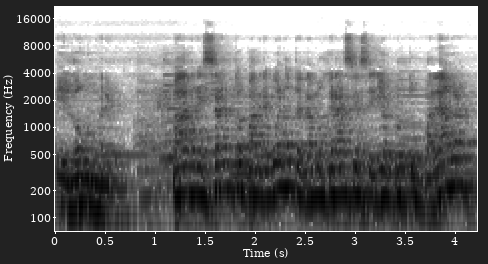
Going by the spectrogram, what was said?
el hombre. Padre Santo, Padre bueno, te damos gracias, Señor, por tu palabra.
